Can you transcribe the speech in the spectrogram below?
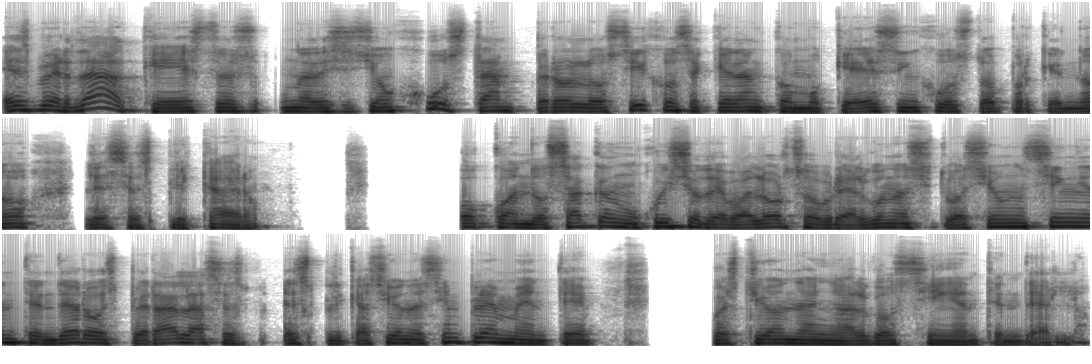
es verdad que esto es una decisión justa, pero los hijos se quedan como que es injusto porque no les explicaron. O cuando sacan un juicio de valor sobre alguna situación sin entender o esperar las explicaciones, simplemente cuestionan algo sin entenderlo.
